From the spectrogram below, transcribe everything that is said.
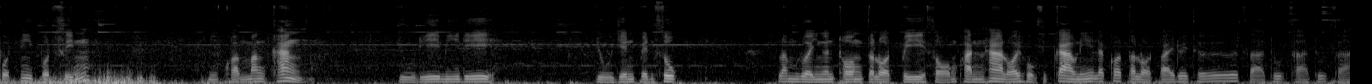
ปลดหนี้ปลดสิน มีความมั่งคั่ง อยู่ดีมีดี อยู่เย็นเป็นสุข ร่ำรวยเงินทองตลอดปี 2569 นี้ และก็ตลอดไปด้วยเถิดสาธุสาธุสา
